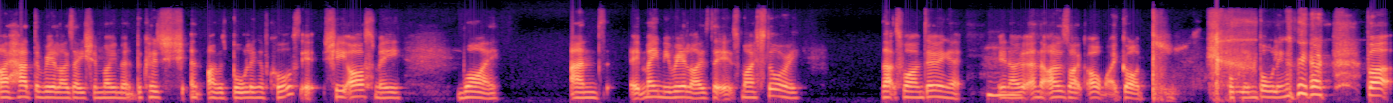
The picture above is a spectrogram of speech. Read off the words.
I had the realization moment because she, and I was bawling. Of course, it. She asked me why, and it made me realize that it's my story. That's why I'm doing it, you know. Mm. And I was like, oh my god, bawling, bawling, you know. But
